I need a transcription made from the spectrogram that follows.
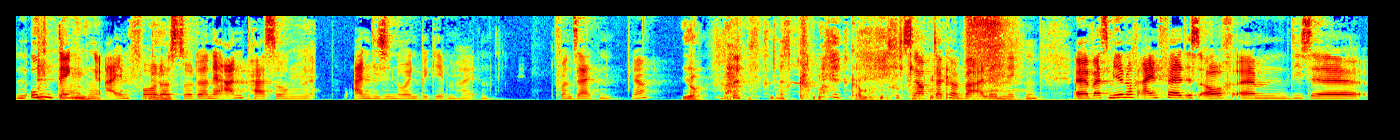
ein Umdenken bin, einforderst ja. oder eine Anpassung an diese neuen Begebenheiten von Seiten, ja? Ja, das kann man, kann man so Ich glaube, da können wir alle nicken. Äh, was mir noch einfällt, ist auch ähm, diese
